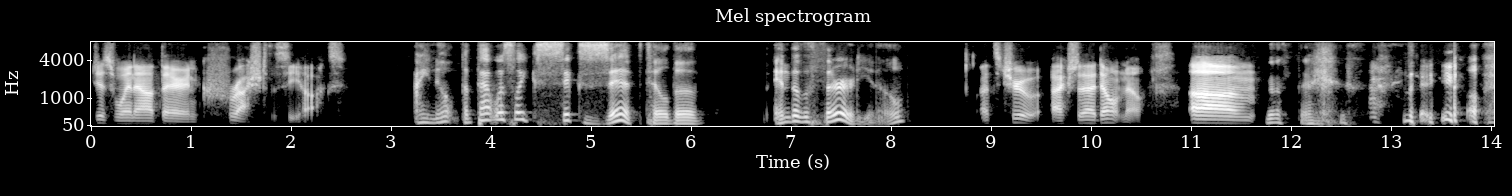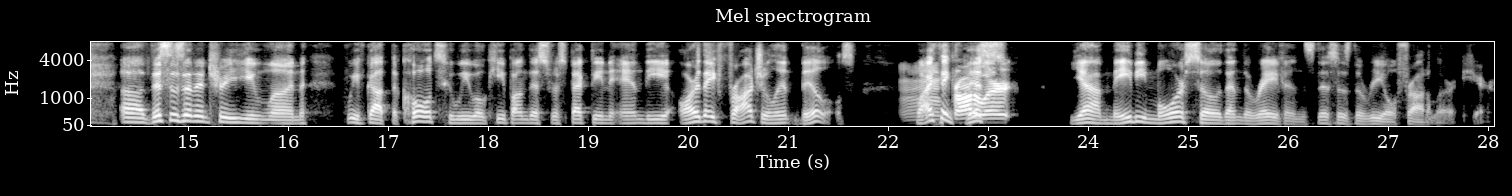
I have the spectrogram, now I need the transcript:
just went out there and crushed the Seahawks. I know, but that was like six zip till the end of the third, you know. That's true. Actually, I don't know. Um, there, there you go. Uh, this is an intriguing one. We've got the Colts, who we will keep on disrespecting, and the are they fraudulent Bills? Well, I mm, think fraud this- alert. Yeah, maybe more so than the Ravens. This is the real fraud alert here.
